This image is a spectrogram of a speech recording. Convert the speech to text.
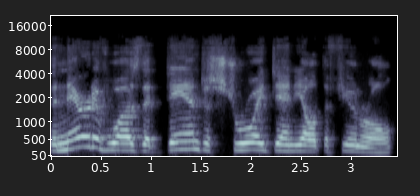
The narrative was that Dan destroyed Danielle at the funeral.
